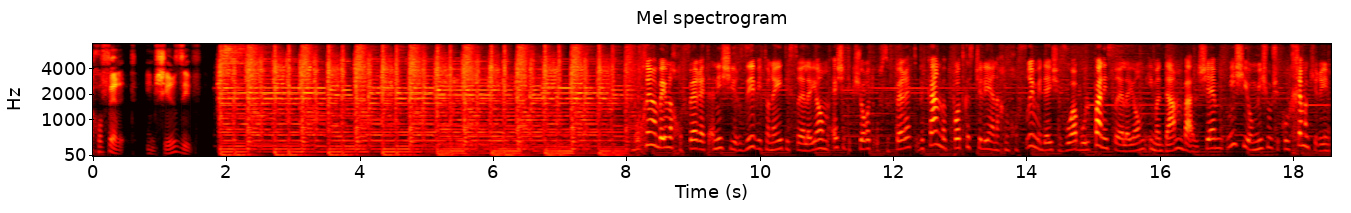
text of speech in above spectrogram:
החופרת, עם שיר זיו. ברוכים הבאים לחופרת, אני שיר זיו, עיתונאית ישראל היום, אשת תקשורת וסופרת, וכאן בפודקאסט שלי אנחנו חופרים מדי שבוע באולפן ישראל היום עם אדם, בעל שם, מישהי או מישהו שכולכם מכירים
